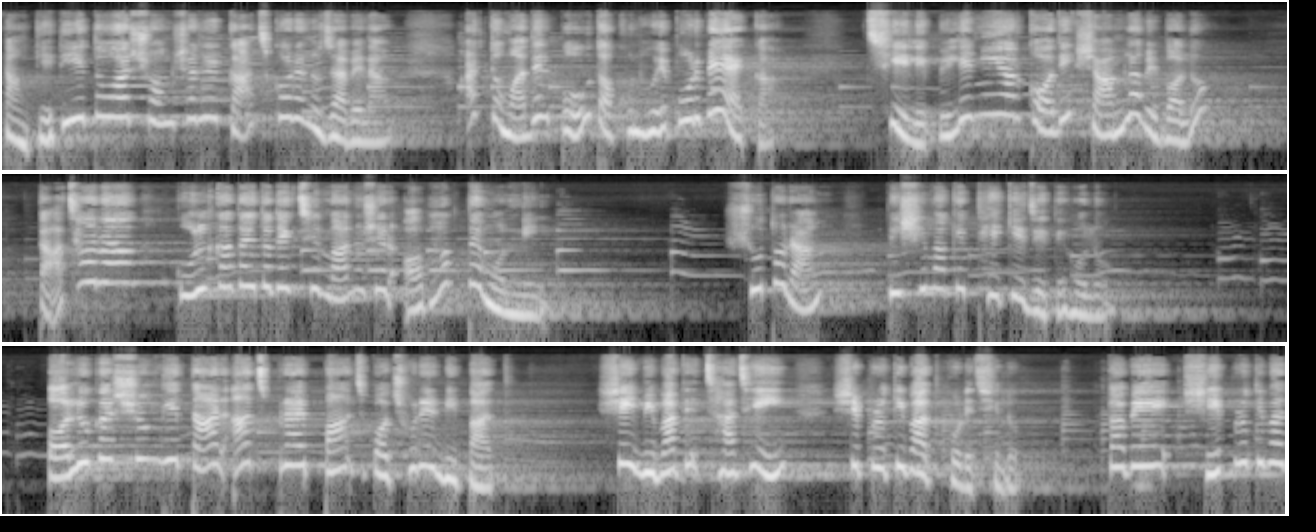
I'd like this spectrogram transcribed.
তাকে দিয়ে তো আর সংসারের কাজ করানো যাবে না। আর তোমাদের বউ তখন হয়ে পড়বে একা। ছেলে পেলে নিয়ে আর কদিক সামলাবে বলো? তাছাড়া কলকাতায় তো দেখছি মানুষের অভাব তেমন নেই। সুতরাং পিসিমাকে থেকে যেতে হলো। অলকার সঙ্গে তার আজ প্রায় পাঁচ বছরের বিবাদ। সেই বিবাদের ছাঁচেই সে প্রতিবাদ করেছিল। তবে সে প্রতিবাদ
